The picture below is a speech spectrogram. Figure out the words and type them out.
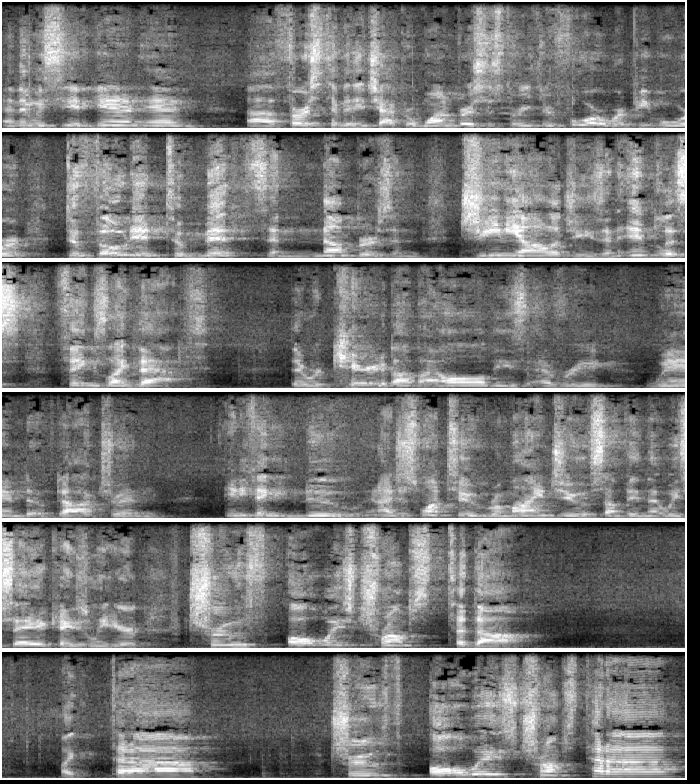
And then we see it again in uh, 1 Timothy chapter 1, verses 3 through 4, where people were devoted to myths and numbers and genealogies and endless things like that. They were carried about by all these every wind of doctrine, anything new. And I just want to remind you of something that we say occasionally here truth always trumps ta-da. Like, ta-da. Truth always trumps ta-da.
